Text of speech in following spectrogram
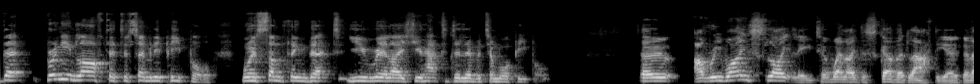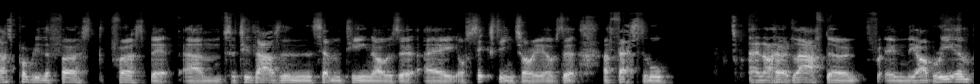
that bringing laughter to so many people was something that you realized you had to deliver to more people? So I'll rewind slightly to when I discovered laughter yoga. That's probably the first first bit. Um, so 2017, I was at a or 16, sorry, I was at a festival and I heard laughter in the arboretum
